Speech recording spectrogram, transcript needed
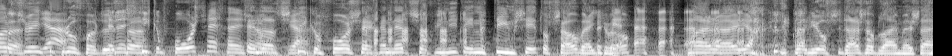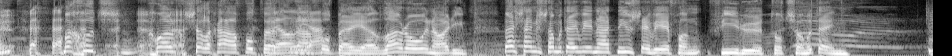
gewoon een sfeertje ja. proeven, dus, en dan eh, stiekem voorzeggen en zo. En dan stiekem Ja. voorzeggen. Net alsof je niet in een team zit of zo, weet je wel. Maar eh, ja, ik weet niet of ze daar zo blij mee zijn. Maar goed, gewoon een gezellige avond eh, Wel, vanavond bij eh Lauro en Hardy. Wij zijn er zometeen weer naar het nieuws en weer van 4 uur tot zometeen. Si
